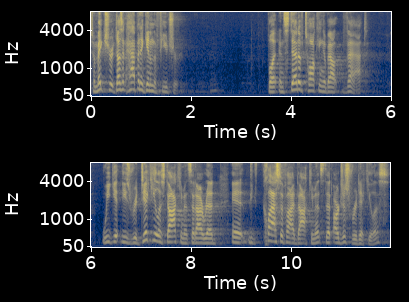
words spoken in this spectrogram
to make sure it doesn't happen again in the future. But instead of talking about that, we get these ridiculous documents that I read, uh, classified documents that are just ridiculous.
